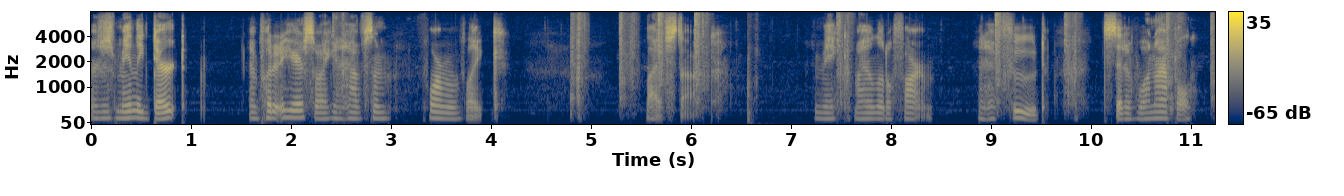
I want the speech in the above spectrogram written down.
or just mainly dirt, and put it here so I can have some form of, like, livestock. And make my own little farm. And have food, instead of one apple. I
